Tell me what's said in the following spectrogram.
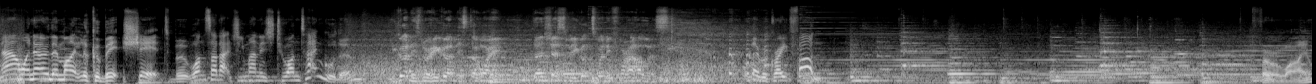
Now, I know they might look a bit shit, but once I'd actually managed to untangle them, You got this, bro. You got this. Don't worry. Don't stress me. You got 24 hours. they were great fun. For a while.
